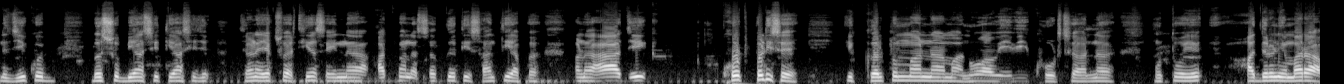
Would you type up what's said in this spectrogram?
ને જે કોઈ બસો બ્યાસી ત્યાસી જણા એકસો છે, એના આત્માને સદગતિ શાંતિ આપે. અને આ જે ખોટ પડી છે, એ કલ્પમાનામાં ન આવે એવી ખોટ છે. અને હું તો એ આદરણીય, મારા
